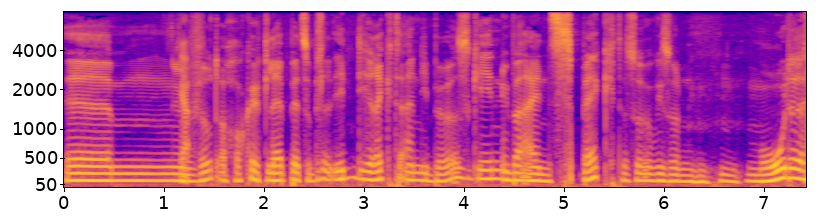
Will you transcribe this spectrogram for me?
ähm, ja. wird auch Rocket Lab jetzt so ein bisschen indirekt an die Börse gehen über einen Spec, das ist so irgendwie so ein Mode,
